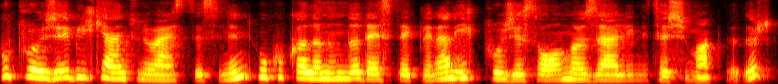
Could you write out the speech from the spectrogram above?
Bu proje Bilkent Üniversitesi'nin hukuk alanında desteklenen ilk projesi olma özelliğini taşımaktadır.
